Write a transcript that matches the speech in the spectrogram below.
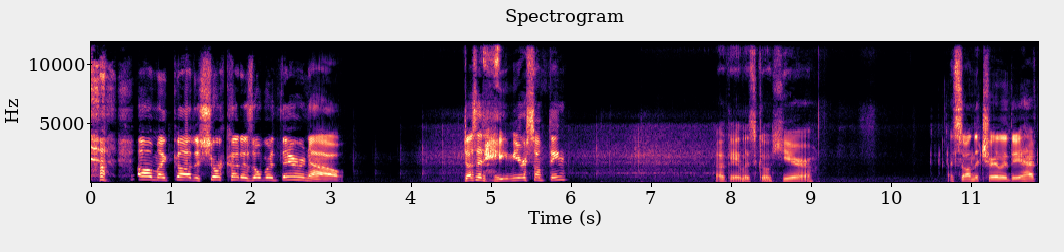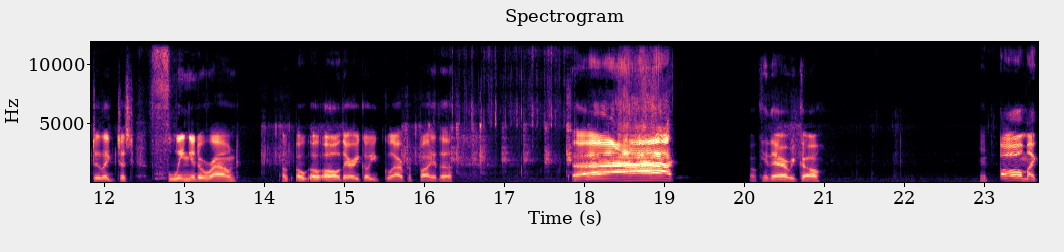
oh my god, the shortcut is over there now. Does it hate me or something? Okay, let's go here. I saw in the trailer they have to like just fling it around. Oh, oh, oh, oh there you go. You grab it by the... Ah! Okay, there we go. And, oh my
